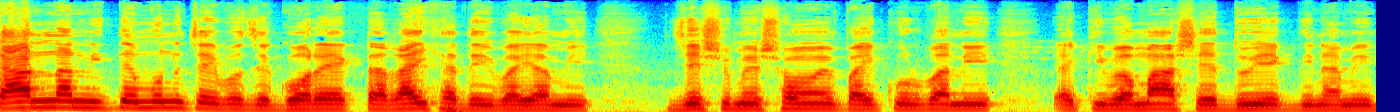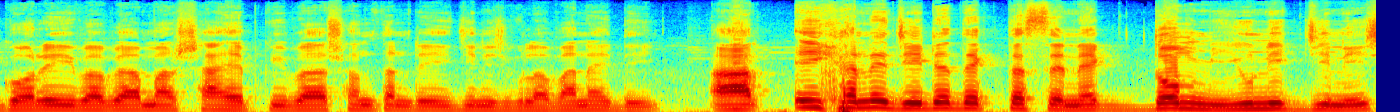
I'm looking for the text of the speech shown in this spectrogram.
কার না নিতে মনে চাইব যে ঘরে একটা রাইখা দেই ভাই আমি, যে সময় সময় পাই কুরবানি কিংবা মাসে দুই, একদিন আমি ঘরে এইভাবে আমার সাহেব কিংবা সন্তানরে এই জিনিসগুলো বানাই দিই। আর এইখানে যেটা দেখতেছেন, একদম ইউনিক জিনিস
